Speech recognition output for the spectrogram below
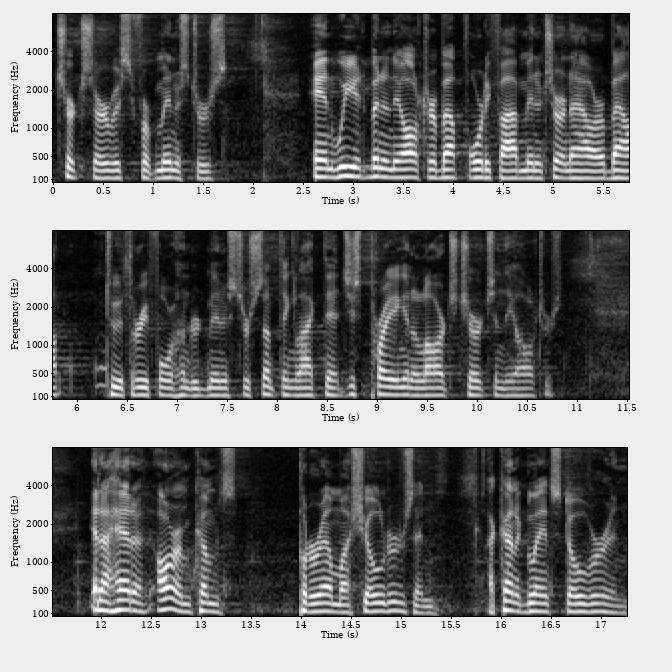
church service for ministers, and we had been in the altar about 45 minutes or an hour, about two or three, four hundred ministers, something like that, just praying in a large church in the altars. And I had an arm come put around my shoulders, and I kind of glanced over, and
